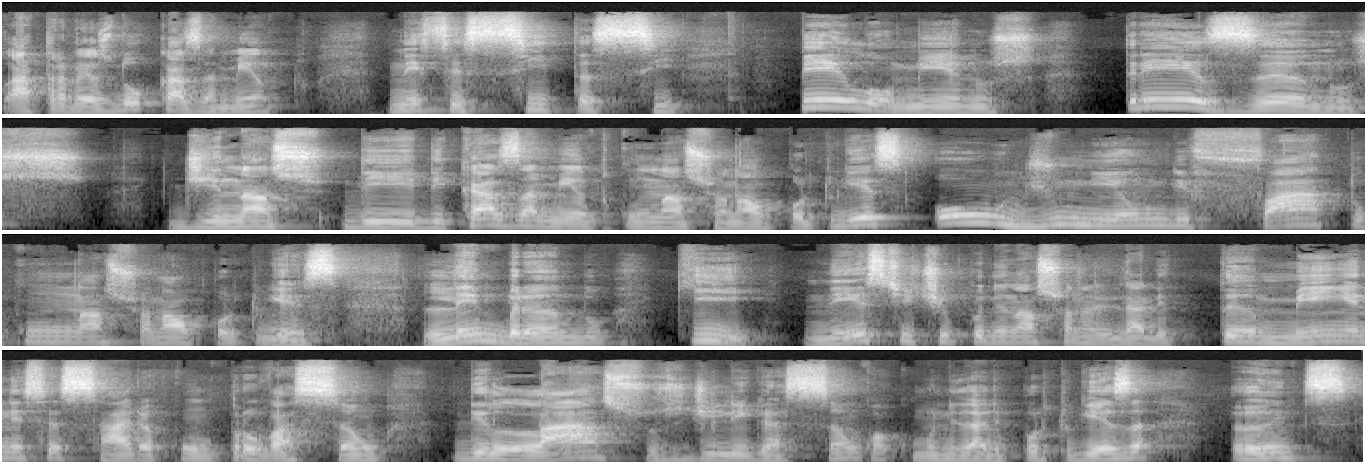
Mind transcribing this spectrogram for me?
através do casamento, necessita-se pelo menos três anos de, de, de, casamento com um nacional português ou de união de fato com um nacional português. Lembrando que neste tipo de nacionalidade também é necessária a comprovação de laços de ligação com a comunidade portuguesa antes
